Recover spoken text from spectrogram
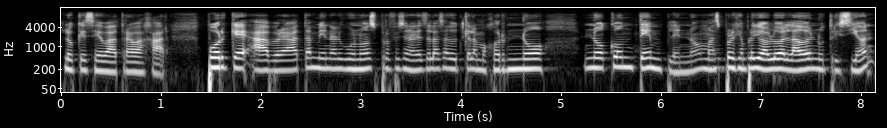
lo que se va a trabajar. Porque habrá también algunos profesionales de la salud que a lo mejor no, no contemplen, ¿no? Más, por ejemplo, yo hablo del lado de nutrición,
